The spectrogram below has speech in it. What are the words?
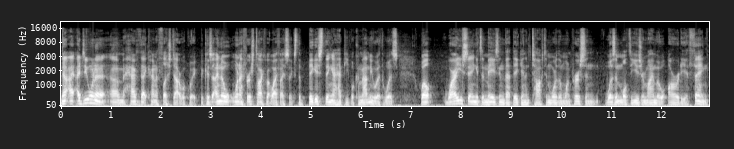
Now, I, I do want to um, have that kind of fleshed out real quick because I know when I first talked about Wi Fi 6, the biggest thing I had people come at me with was, well, why are you saying it's amazing that they can talk to more than one person? Wasn't multi user MIMO already a thing?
